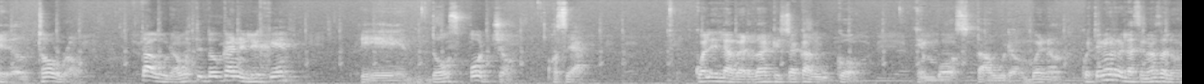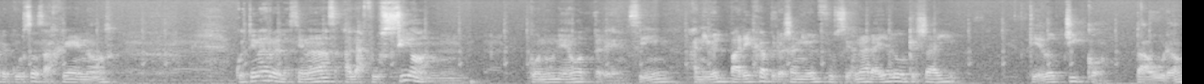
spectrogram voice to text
El Tauro. Tauro, a vos te toca en el eje eh, 2-8. O sea, ¿cuál es la verdad que ya caducó en vos, Tauro? Bueno, cuestiones relacionadas a los recursos ajenos, cuestiones relacionadas a la fusión con un eotre, ¿sí? A nivel pareja, pero ya a nivel fusionar. Hay algo que ya ahí quedó chico, Tauro.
